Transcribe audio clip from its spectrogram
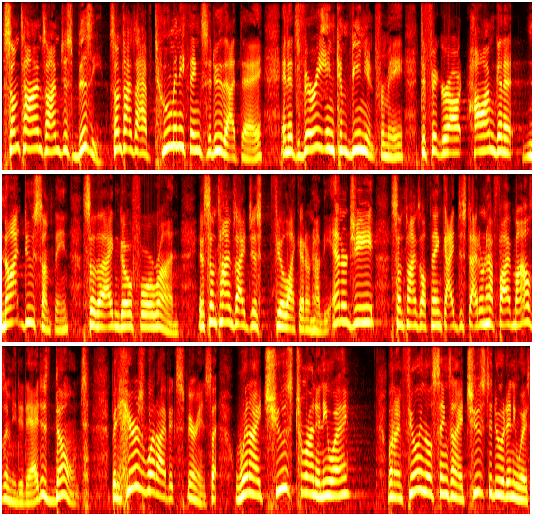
Sometimes I'm just busy. Sometimes I have too many things to do that day, and it's very inconvenient for me to figure out how I'm going to not do something so that I can go for a run. You sometimes I just feel like I don't have the energy. Sometimes I'll think I just I don't have 5 miles in me today. I just don't. But here's what I've experienced. When I choose to run anyway, when I'm feeling those things and I choose to do it anyways,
